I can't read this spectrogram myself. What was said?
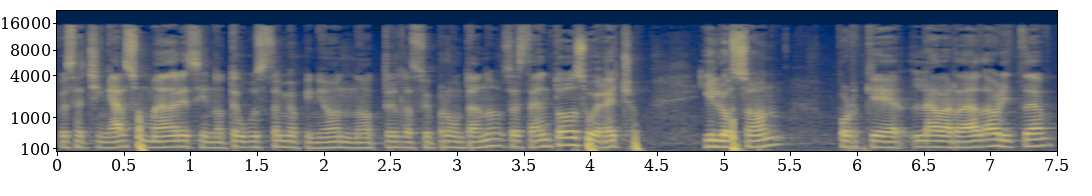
pues a chingar a su madre si no te gusta mi opinión, no te la estoy preguntando. O sea, están en todo su derecho. Y lo son porque la verdad ahorita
